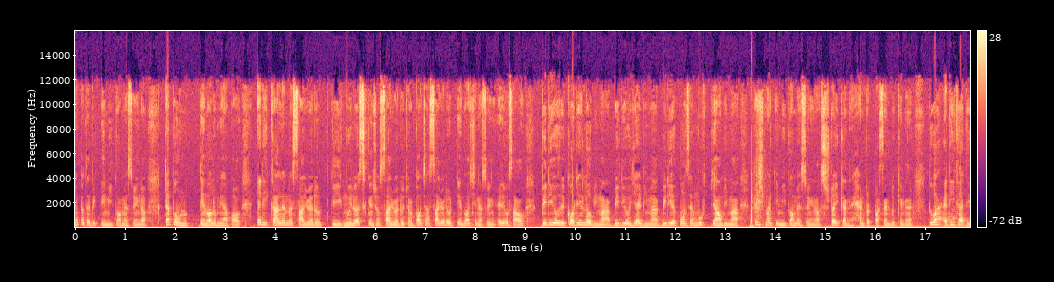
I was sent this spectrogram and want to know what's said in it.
နဲ့ပတ်သက်ပြီးတင်ပြီးသွားမယ်ဆိုရင်တော့တက်ပုံလို့တင်သွားလို့မရပါဘူးအဲ့ဒီကားလက်မဲ့စာရွက်တို့ဒီငွေလွှဲ second shot စာရွက်တို့ကျွန်တော် voucher စာရွက်တို့တင်သွားရှင်နေဆိုရင်အဲ့ဒီဥစ္စာကို video recording လုပ်ပြီးမှ video ရိုက်ပြီးမှ video ပုံစံ move ပြောင်းပြီးမှ page မှာတင်ပြီးသွားမယ်ဆိုရင်တော့ straight ကနေ100% looking နဲ့သူကအဓိကဒီ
